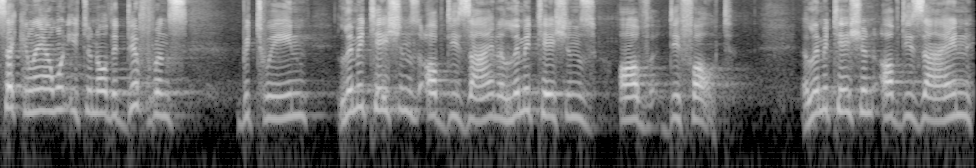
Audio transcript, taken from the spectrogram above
Secondly, I want you to know the difference between limitations of design and limitations of default. A limitation of design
